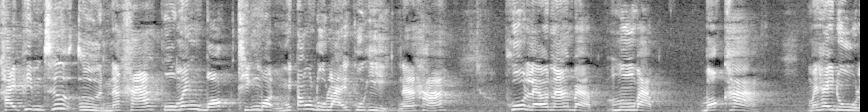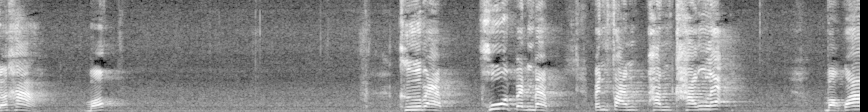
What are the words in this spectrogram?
ใครพิมพ์ชื่ออื่นนะคะ กูแม่งบล็อกทิ้งหมดไม่ต้องดูไลฟ์กูอีกนะคะ พูดแล้วนะแบบมึงแบบบล็อกค่ะ ไม่ให้ดูแล้วค่ะบล็อก คือแบบพูดเป็นแบบเป็นฟันพันครั้งและ บอกว่า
